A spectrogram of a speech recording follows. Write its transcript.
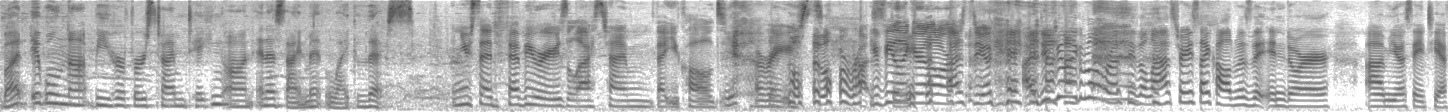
But it will not be her first time taking on an assignment like this. And you said February is the last time that you called yeah, a race. a little rusty. You feel like you're a little rusty, okay? I do feel like I'm a little rusty. The last race I called was the indoor um, USATF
